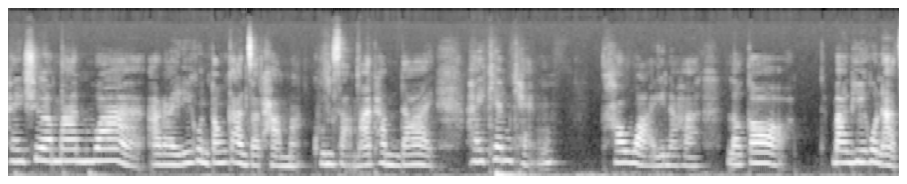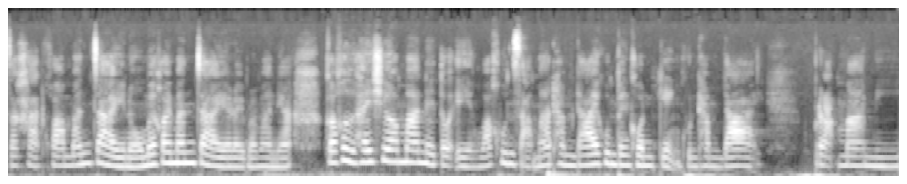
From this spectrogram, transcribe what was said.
ให้เชื่อมั่นว่าอะไรที่คุณต้องการจะทำอะคุณสามารถทำได้ ให้เข้มแข็งเข้าไว้นะคะ แล้วก็ บางทีคุณอาจจะขาดความมั่นใจเนอะไม่ค่อยมั่นใจอะไรประมาณเนี้ยก็คือให้เชื่อมั่นในตัวเองว่าคุณสามารถทำได้ คุณเป็นคนเก่งคุณทำได้ ประมาณนี้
